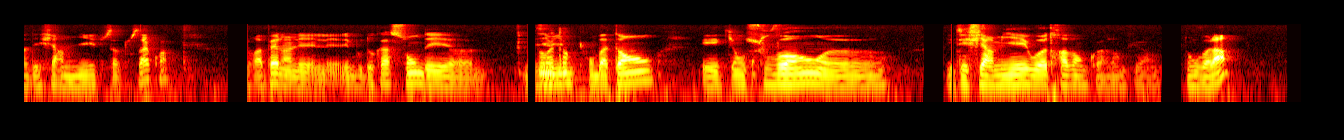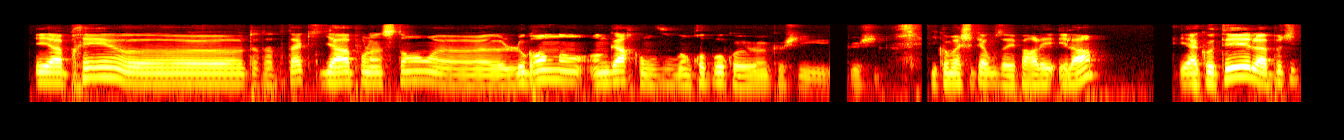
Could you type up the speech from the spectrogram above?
à des fermiers, tout ça, tout ça, quoi. Je rappelle, hein, les, les, les budokas sont des, euh, des Combattants. et qui ont souvent euh, été fermiers ou autres avant, quoi. Donc, donc voilà. Et après, il y a pour l'instant le grand han- hangar qu'on vous entrepôt que, que, Shi- que Shi- Ikomashika vous avez parlé est là. Et à côté, la petite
